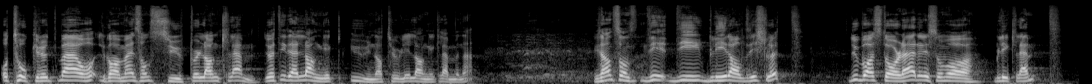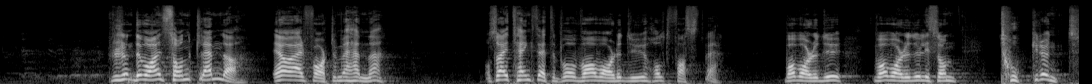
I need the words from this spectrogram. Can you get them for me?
og tok rundt meg og ga meg en sånn superlang klem. Du vet de der lange, unaturlig lange klemmene? Sånn, de, de, blir aldri slutt. Du bare står der liksom og blir klemt. Det var en sånn klem da. Jeg erfarte med henne. Og så har jeg tenkt etterpå hva var det du holdt fast ved? Hva var det du, var det du liksom tok rundt?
